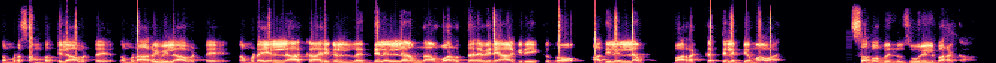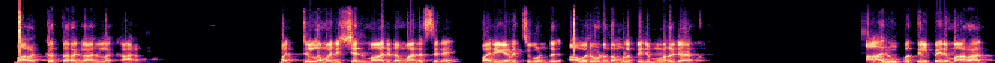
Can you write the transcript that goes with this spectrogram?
നമ്മുടെ സമ്പത്തിലാവട്ടെ നമ്മുടെ അറിവിലാവട്ടെ നമ്മുടെ എല്ലാ കാര്യങ്ങളിൽ എന്തിലെല്ലാം നാം വർധനവിനെ ആഗ്രഹിക്കുന്നോ അതിലെല്ലാം ബറക്കത്ത് ലഭ്യമാവാൻ. സബബ് നുസൂലിൽ ബറക്ക. ബറക്കത്തിറങ്ങാനുള്ള കാരണമാണ്. മറ്റുള്ള മനുഷ്യന്മാരുടെ മനസ്സിനെ പരിഗണിച്ചുകൊണ്ട് അവരോട് നമ്മൾ പെരുമാറുക എന്നത്. ആ രൂപത്തിൽ പെരുമാറാൻ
